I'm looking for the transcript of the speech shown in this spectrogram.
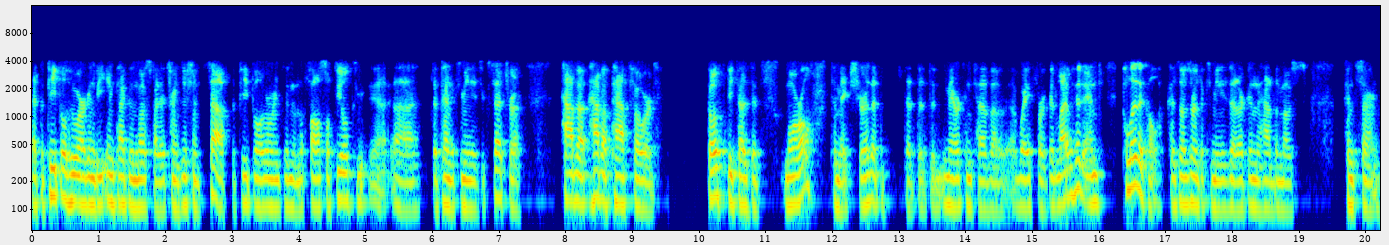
that the people who are going to be impacted the most by the transition itself, the people oriented in the fossil fuel uh, uh, dependent communities, et cetera, have a, have a path forward, both because it's moral to make sure that, that, that the Americans have a, a, way for a good livelihood and political, because those are the communities that are going to have the most concern.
